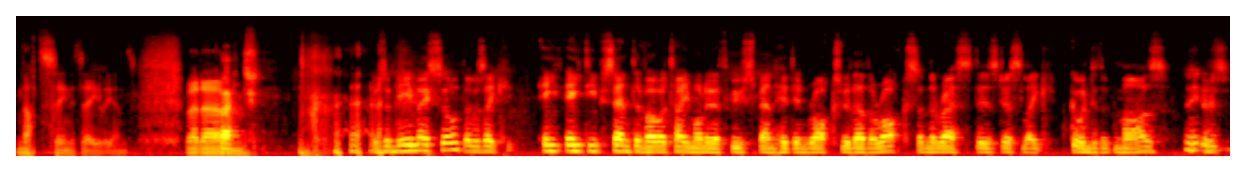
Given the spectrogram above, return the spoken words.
Not saying it's aliens, but um, but There's a meme I saw. There was like eighty percent of our time on Earth we've spent hitting rocks with other rocks, and the rest is just like going to the Mars. It was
